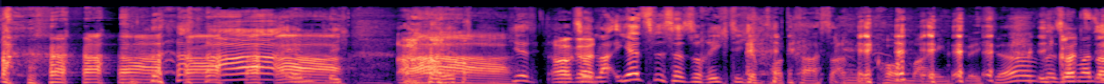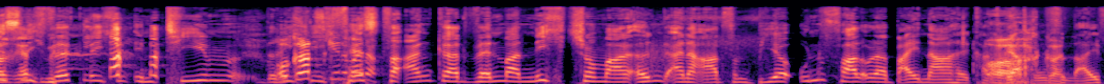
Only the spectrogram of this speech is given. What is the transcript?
Endlich. Ah. Jetzt, oh so, jetzt ist er so richtig im Podcast angekommen eigentlich. Ne? Also man ist nicht wirklich im Team oh richtig Gott, fest verankert, wenn man nicht schon mal irgendeine Art von Bierunfall oder beinahe Katastrophe oh, live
